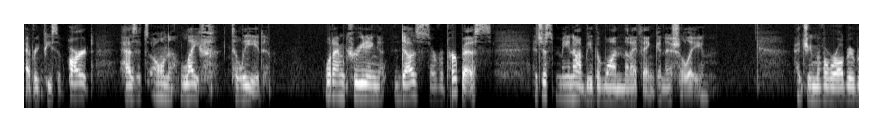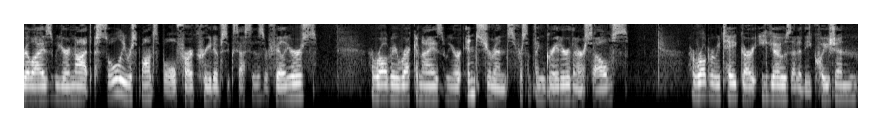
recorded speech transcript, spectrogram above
every piece of art has its own life to lead. What I'm creating does serve a purpose, it just may not be the one that I think initially. I dream of a world where we realize we are not solely responsible for our creative successes or failures. A world where we recognize we are instruments for something greater than ourselves. A world where we take our egos out of the equation,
